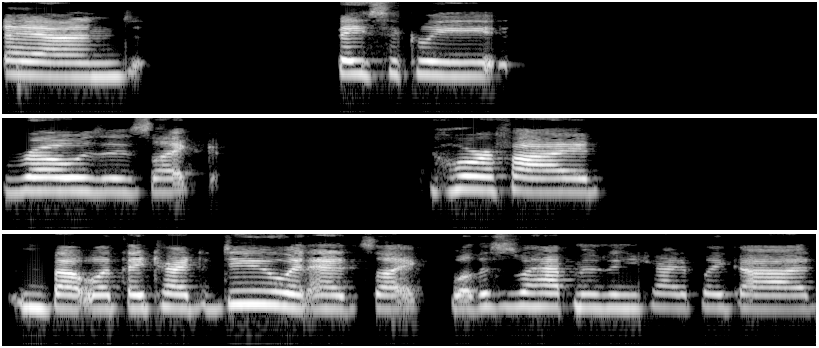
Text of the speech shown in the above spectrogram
and basically rose is like horrified about what they tried to do and ed's like well this is what happens when you try to play god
